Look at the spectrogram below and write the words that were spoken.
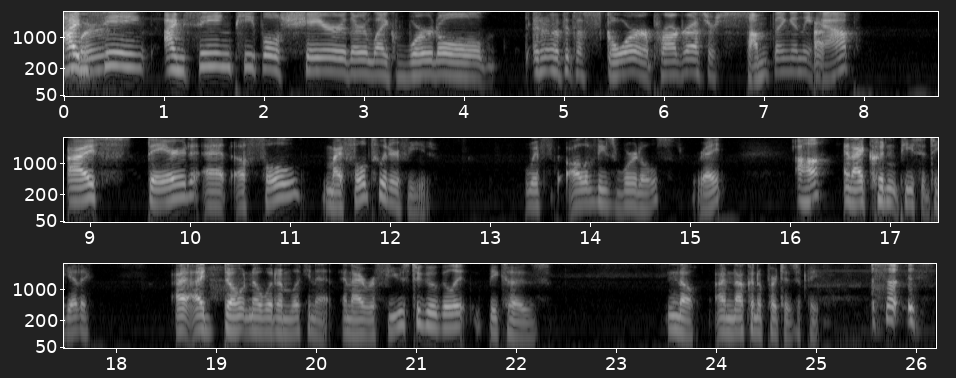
I'm Word- seeing I'm seeing people share their like Wordle. I don't know if it's a score or progress or something in the Uh, app. I stared at a full my full Twitter feed with all of these wordles, right? Uh huh. And I couldn't piece it together. I I don't know what I'm looking at, and I refuse to Google it because no, I'm not going to participate. So it's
